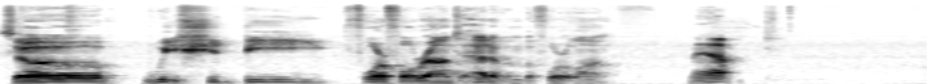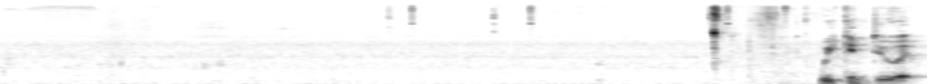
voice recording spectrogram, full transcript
So we should be four full rounds ahead of them before long. Yeah. We can do it.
